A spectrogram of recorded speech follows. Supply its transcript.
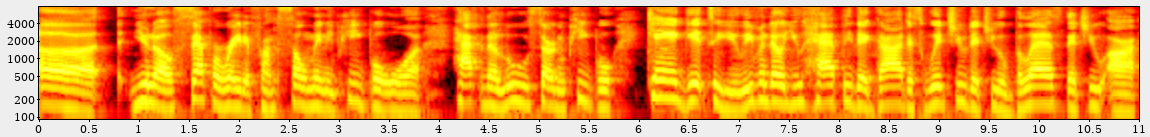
uh you know separated from so many people or having to lose certain people can get to you. Even though you happy that god is with you that you're blessed that you are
